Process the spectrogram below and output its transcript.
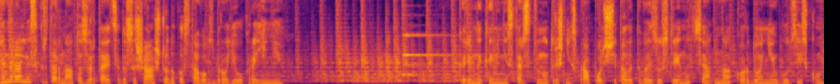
Генеральний секретар НАТО звертається до США щодо поставок зброї Україні. Керівники Міністерств внутрішніх справ Польщі та Литви зустрінуться на кордоні в Будзійську.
